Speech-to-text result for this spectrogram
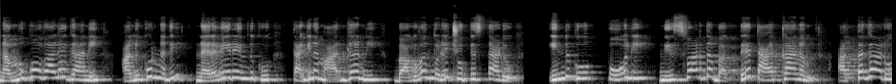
నమ్ముకోవాలే గాని అనుకున్నది నెరవేరేందుకు తగిన మార్గాన్ని భగవంతుడే చూపిస్తాడు. ఇందుకు పోలి నిస్వార్థ భక్తే తార్కాణం. అత్తగారు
